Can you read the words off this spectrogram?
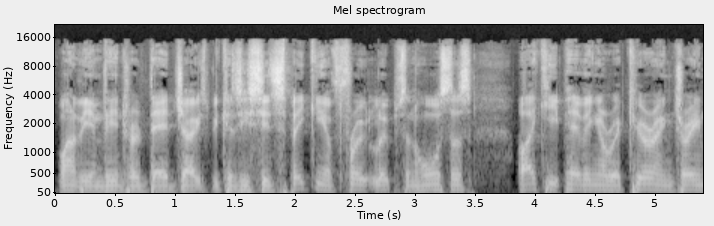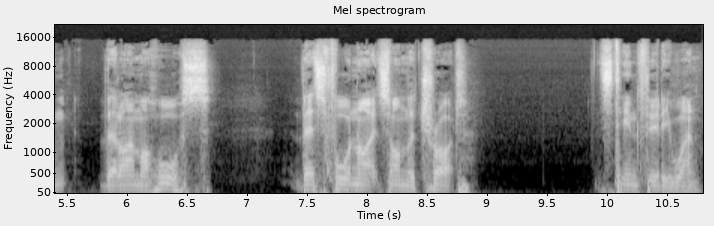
one of the inventor of dad jokes, because he said, speaking of Fruit Loops and horses, I keep having a recurring dream that I'm a horse. That's four nights on the trot. It's ten thirty one.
